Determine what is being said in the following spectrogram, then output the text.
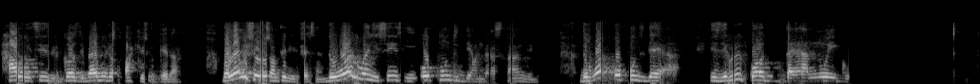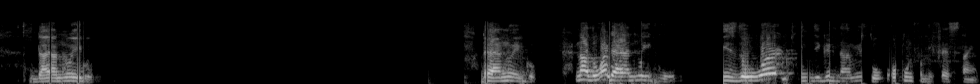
how it is because the Bible just packs it together. But let me show you something interesting. The word when he says he opened the understanding, the word opened there is the Greek word dianoigo. Dianoigo. Dianoigo. Now, the word dianoigo is the word in the Greek that means to open for the first time.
